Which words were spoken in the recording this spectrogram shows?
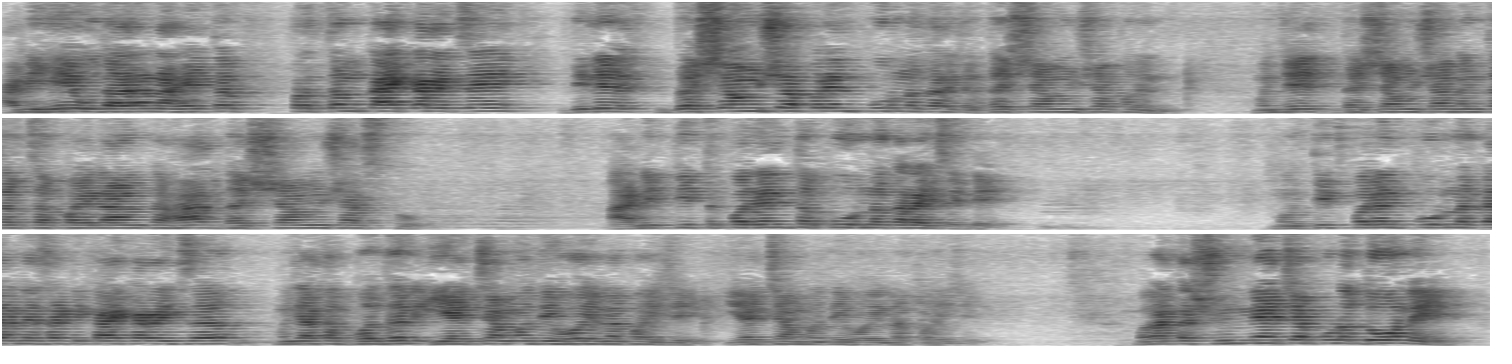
आणि हे उदाहरण आहे तर प्रथम काय करायचंय? दिले दशांशापर्यंत पूर्ण करायचं. दशांशापर्यंत. म्हणजे दशांशानंतरचा पहिला अंक हा दशांश असतो. आणि तिथपर्यंत पूर्ण करायचे ते. मग तिथपर्यंत पूर्ण करण्यासाठी काय करायचं? म्हणजे आता बदल याच्यामध्ये व्हायला पाहिजे. याच्यामध्ये व्हायला पाहिजे. मग आता शून्याच्या पुढे दोन आहे.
